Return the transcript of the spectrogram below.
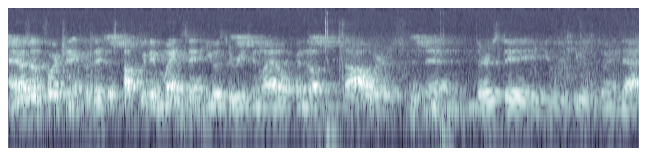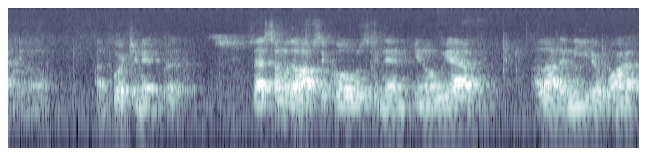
And it was unfortunate, because I just talked with him Wednesday, and he was the reason why I opened up the hours, and then Thursday, he was, he was doing that, you know. Unfortunate, but so that's some of the obstacles, and then, you know, we have a lot of need or want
